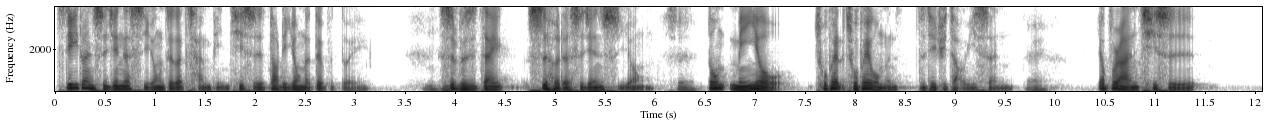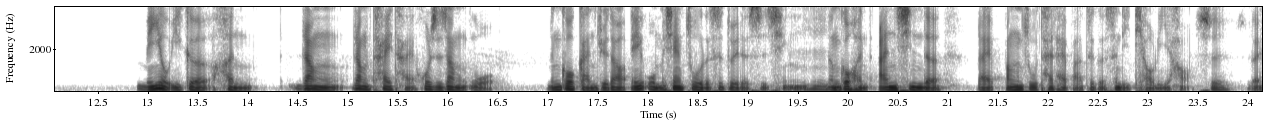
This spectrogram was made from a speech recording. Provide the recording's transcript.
这一段时间在使用这个产品，其实到底用的对不对？是不是在适合的时间使用？是都没有，除非除非我们直接去找医生，对，要不然其实没有一个很让让太太或者让我能够感觉到，哎，我们现在做的是对的事情，能够很安心的。来帮助太太把这个身体调理好，是对。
